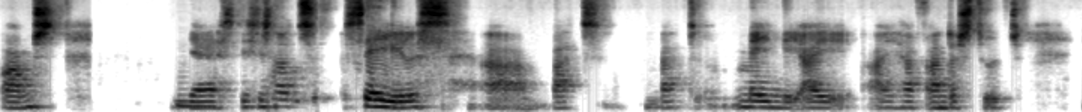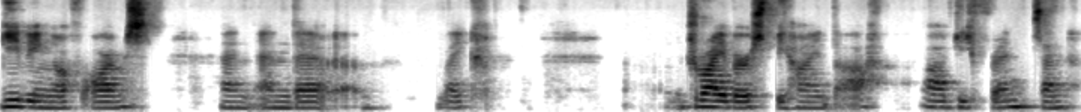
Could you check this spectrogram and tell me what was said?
arms. Yes, this is not sales, uh, but but mainly I I have understood giving of arms and and the uh, like drivers behind are, are different than,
